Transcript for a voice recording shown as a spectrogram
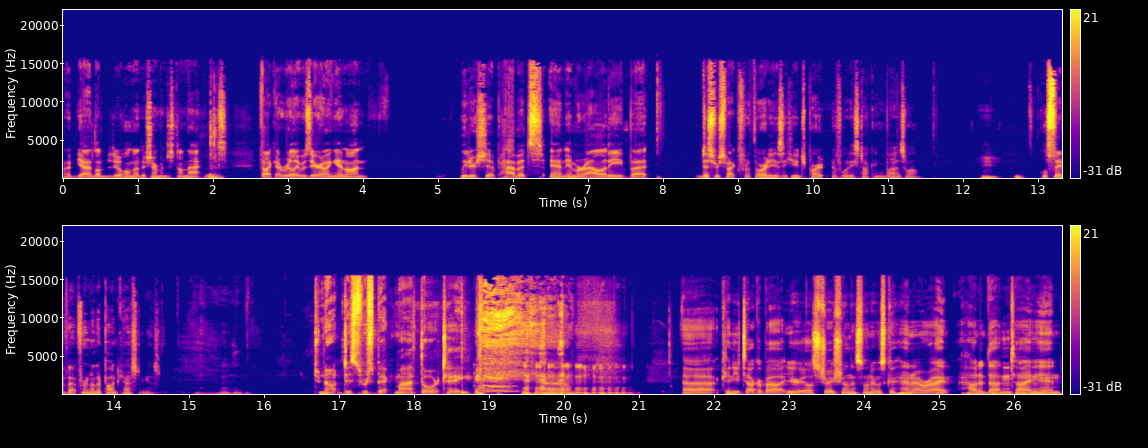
uh, yeah, I'd love to do a whole nother sermon just on that. 'cause I feel like I really was zeroing in on leadership habits and immorality, but disrespect for authority is a huge part of what he's talking about as well. We'll save that for another podcast, I guess. Do not disrespect my authority. Um, uh, can you talk about your illustration on this one? It was Gehenna, right? How did that Mhm, tie mhm. in?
